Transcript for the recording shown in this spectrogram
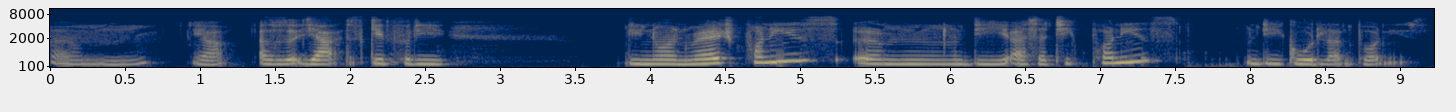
ähm, ja, also ja, das geht für die die neuen Rage Ponys, ähm, die Assatik Ponys und die Godland Ponys.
